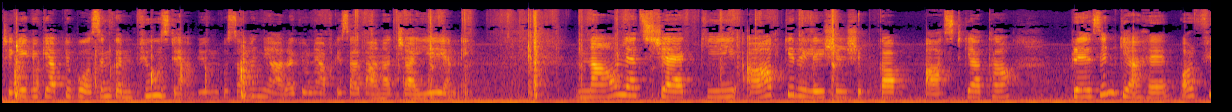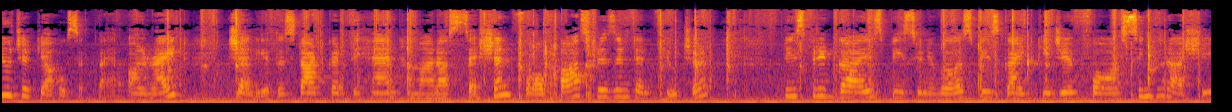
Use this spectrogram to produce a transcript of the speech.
ठीक है? क्योंकि आपके पर्सन कंफ्यूज है अभी उनको समझ नहीं आ रहा कि उन्हें आपके साथ आना चाहिए या नहीं। नाउ लेट्स चेक कि आपके रिलेशनशिप का पास्ट क्या था? प्रेजेंट क्या है और फ्यूचर क्या हो सकता है। All right right? चलिए तो स्टार्ट करते हैं हमारा session for past present and future please spirit guides peace universe please guide कीजिए फॉर सिंह राशि।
